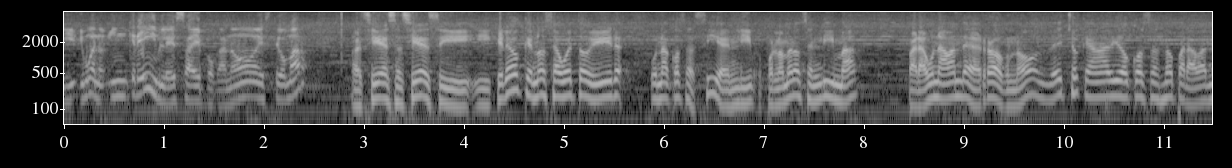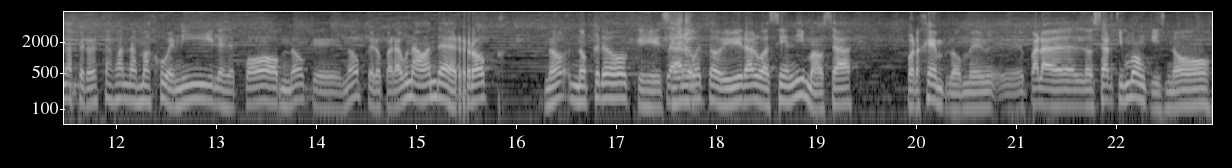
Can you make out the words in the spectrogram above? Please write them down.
Y, bueno, increíble esa época, ¿no, este Omar? Así es, así es. Y, creo que no se ha vuelto a vivir una cosa así, en por lo menos en Lima, para una banda de rock, ¿no? De hecho que han habido cosas, ¿no? Para bandas, pero estas bandas más juveniles, de pop, ¿no? Que, ¿no? Pero para una banda de rock, ¿no? No creo que se haya vuelto a vivir algo así en Lima. O sea, por ejemplo, me, para los Arctic Monkeys, no,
